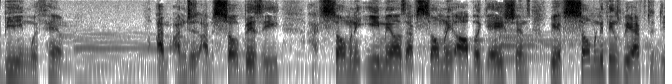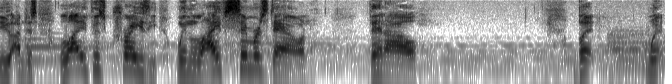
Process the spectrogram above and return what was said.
being with Him. I'm, I'm just, I'm so busy. I have so many emails. I have so many obligations. We have so many things we have to do. I'm just, life is crazy. When life simmers down, then I'll. But when,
